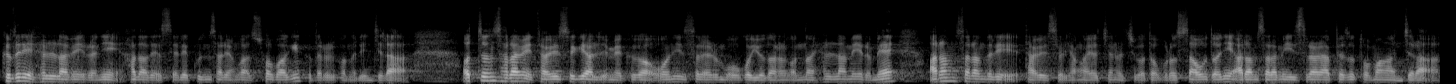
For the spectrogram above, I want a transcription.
그들이 헬람에 이르니 하닷 에셀의 군사령과 소박이 그들을 거느린지라 어떤 사람이 다윗에게 알림에 그가 온 이스라엘을 모으고 요단을 건너 헬람에 이름에 아람 사람들이 다윗을 향하여 전을 치고 더불어 싸우더니 아람 사람이 이스라엘 앞에서 도망한지라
